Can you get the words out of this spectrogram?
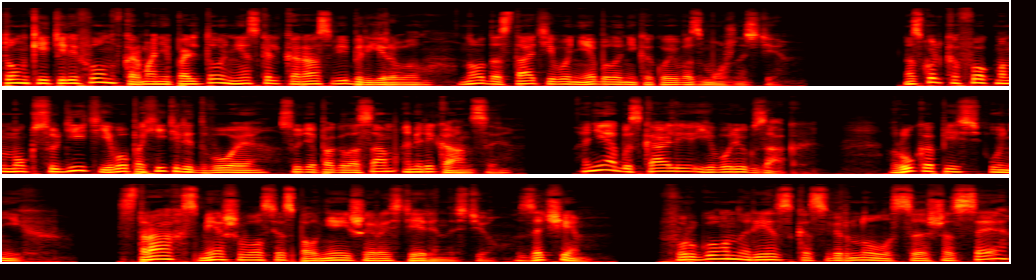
Тонкий телефон в кармане пальто несколько раз вибрировал, но достать его не было никакой возможности. Насколько Фокман мог судить, его похитили двое, судя по голосам, американцы. Они обыскали его рюкзак. Рукопись у них. Страх смешивался с полнейшей растерянностью. Зачем? Фургон резко свернул с шоссе,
